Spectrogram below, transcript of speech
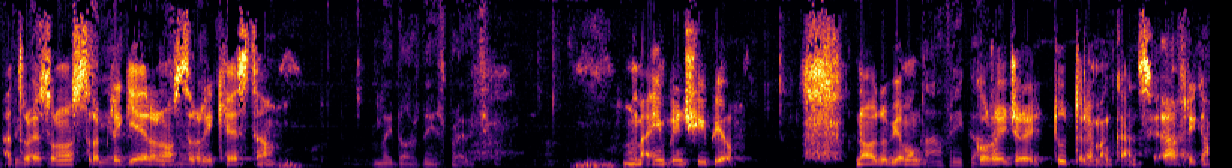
attraverso la nostra preghiera, la nostra richiesta. Ma in principio noi dobbiamo correggere tutte le mancanze. Africa.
